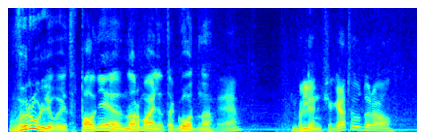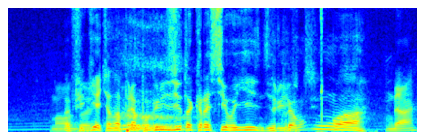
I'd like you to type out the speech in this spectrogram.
выруливает вполне нормально-то, годно. Да? Блин, фига ты удрал. Молодой. Офигеть, она прям по грязи так красиво ездит. Прям, муа. Да?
